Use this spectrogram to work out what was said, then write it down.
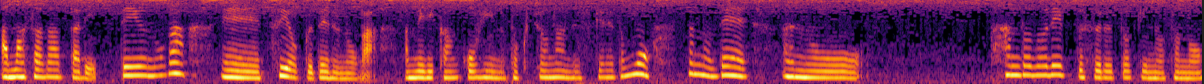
甘さだったりっていうのが、えー、強く出るのがアメリカンコーヒーの特徴なんですけれどもなのであのハンドドリップする時のその、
